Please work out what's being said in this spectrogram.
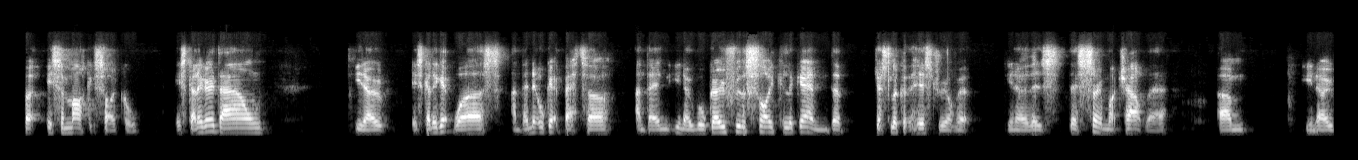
but it's a market cycle. It's gonna go down you know it's going to get worse and then it'll get better and then you know we'll go through the cycle again that just look at the history of it. You know there's there's so much out there. Um you know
